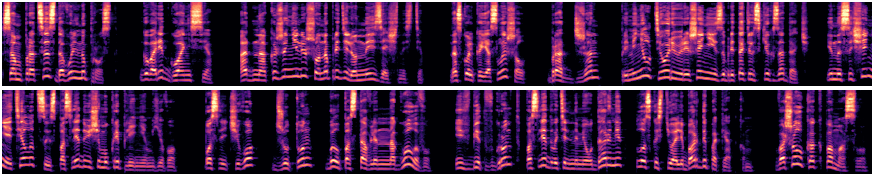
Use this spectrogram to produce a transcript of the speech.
Сам процесс довольно прост, говорит Гуаньсе. Однако же не лишен определенной изящности. Насколько я слышал, брат Джан применил теорию решения изобретательских задач и насыщение тела Ци с последующим укреплением его, после чего Джутун был поставлен на голову и вбит в грунт последовательными ударами плоскостью алебарды по пяткам. Вошел как по маслу.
